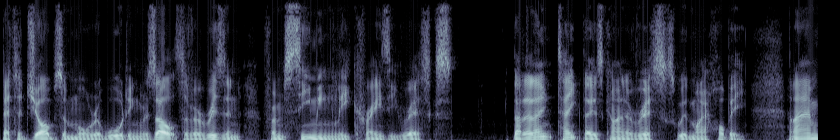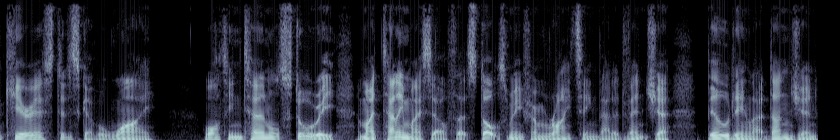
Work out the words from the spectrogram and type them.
Better jobs and more rewarding results have arisen from seemingly crazy risks. But I don't take those kind of risks with my hobby, and I am curious to discover why. What internal story am I telling myself that stops me from writing that adventure, building that dungeon,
